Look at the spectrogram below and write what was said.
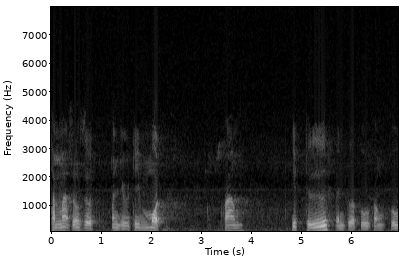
ธรรมะสูงสุดมันอยู่ที่หมด ความยึดถือเป็นตัวกูของกู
